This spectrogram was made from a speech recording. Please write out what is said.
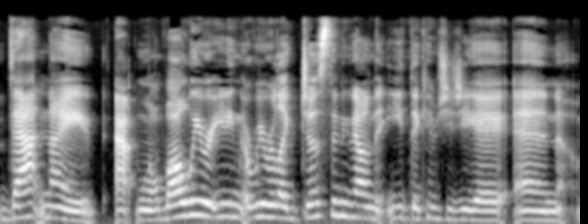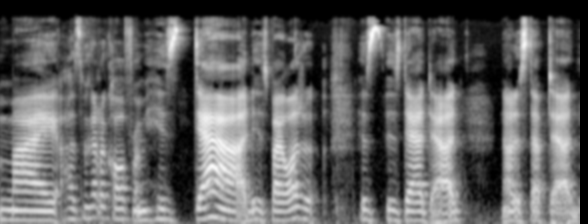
that night, at, well, while we were eating, or we were like just sitting down to eat the kimchi jjigae, and my husband got a call from his dad, his biological, his his dad, dad, not his stepdad,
